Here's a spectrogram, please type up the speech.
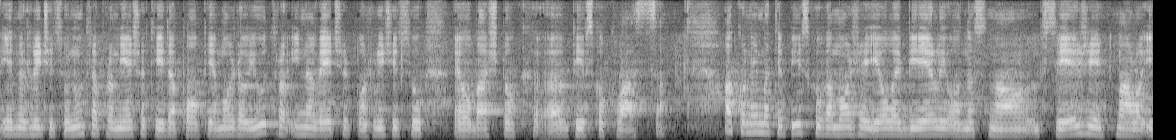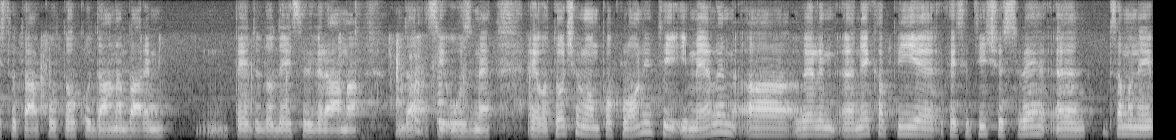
jednu žličicu unutra promiješati i da popije, možda ujutro i na večer po žličicu evo baš tog e, pivskog kvasca. Ako nemate pivskoga može i ovaj bijeli, odnosno svježi, malo isto tako u toku dana barem 5 do 10 grama da si uzme. Evo, to ćemo vam pokloniti i melem, a velim, e, neka pije, kaj se tiče sve, e, samo ne,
